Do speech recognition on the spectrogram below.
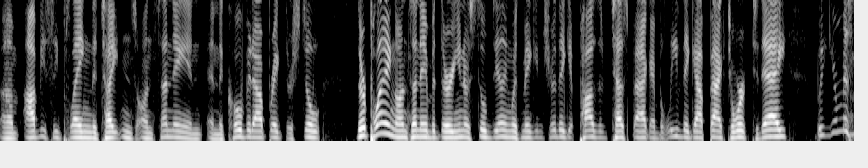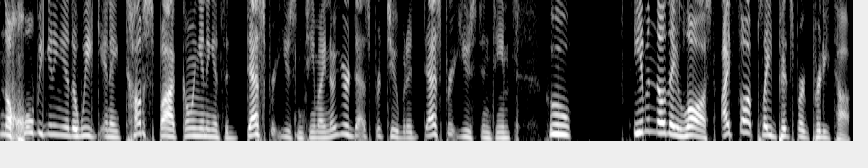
um, obviously playing the Titans on Sunday and, and the COVID outbreak. They're still they're playing on Sunday, but they're you know still dealing with making sure they get positive tests back. I believe they got back to work today. But you're missing the whole beginning of the week in a tough spot going in against a desperate Houston team. I know you're desperate too, but a desperate Houston team who even though they lost, I thought played Pittsburgh pretty tough.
